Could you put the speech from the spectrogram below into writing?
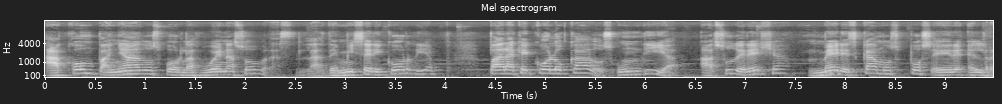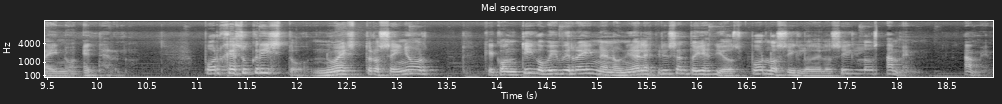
acompañados por las buenas obras, las de misericordia, para que colocados un día a su derecha, merezcamos poseer el reino eterno. Por Jesucristo, nuestro Señor, que contigo vive y reina en la unidad del Espíritu Santo y es Dios por los siglos de los siglos. Amén. Amén.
